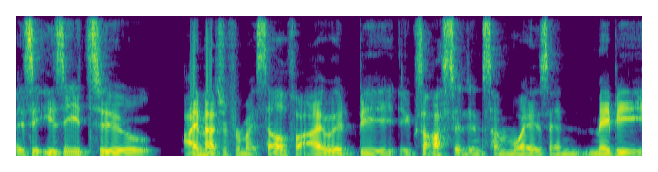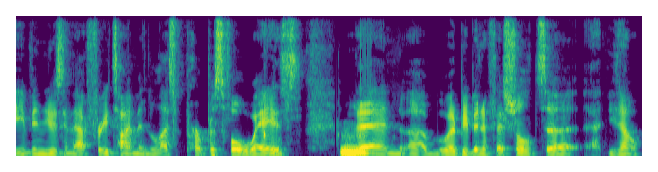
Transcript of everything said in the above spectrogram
Is it easy to I imagine for myself, I would be exhausted in some ways, and maybe even using that free time in less purposeful ways mm. than um, would be beneficial to, you know,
